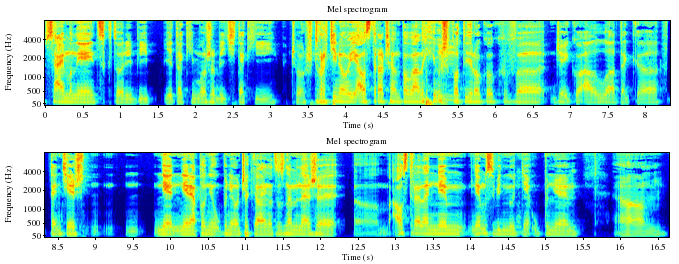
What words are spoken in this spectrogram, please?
Simon Yates, ktorý by je taký, môže byť taký čo štvrtinový Austrálčan pomaly mm. už po tých rokoch v Jayko Alula, tak uh, ten tiež ne, nenaplnil úplne očakávania. To znamená, že um, Austrália nem, nemusí byť nutne úplne um,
